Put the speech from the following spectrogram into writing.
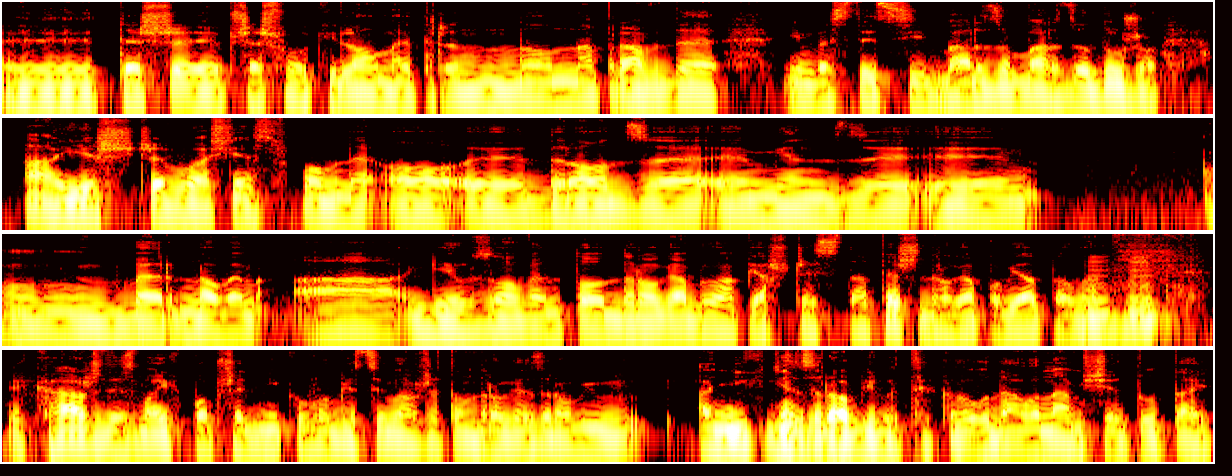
Yy, Też yy, przeszło kilometr. No naprawdę inwestycji bardzo, bardzo dużo. A jeszcze właśnie wspomnę o y, drodze y, między y, mm, Bernowem a Giełzowem to droga była piaszczysta, też droga powiatowa. Każdy z moich poprzedników obiecywał, że tą drogę zrobił, a nikt nie zrobił, tylko udało nam się tutaj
